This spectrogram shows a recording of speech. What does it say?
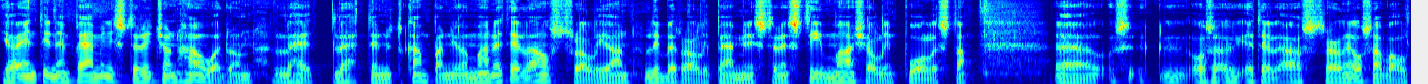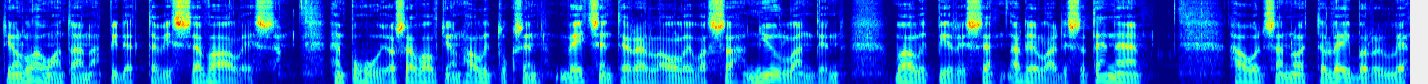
Ja entinen pääministeri John Howard on lähtenyt kampanjoimaan Etelä-Australiaan liberaalipääministerin Steve Marshallin puolesta Etelä-Australian osavaltion lauantaina pidettävissä vaaleissa. Hän puhui osavaltion hallituksen veitsenterällä olevassa Newlandin vaalipiirissä Adelaidissa tänään. Howard sanoi, että Labourille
